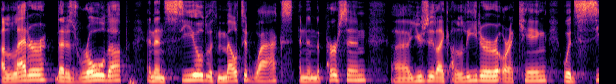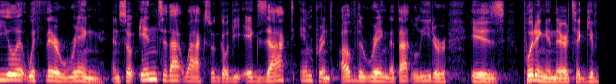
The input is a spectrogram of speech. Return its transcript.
a letter that is rolled up and then sealed with melted wax, and then the person uh, usually like a leader or a king, would seal it with their ring. And so into that wax would go the exact imprint of the ring that that leader is putting in there to give,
